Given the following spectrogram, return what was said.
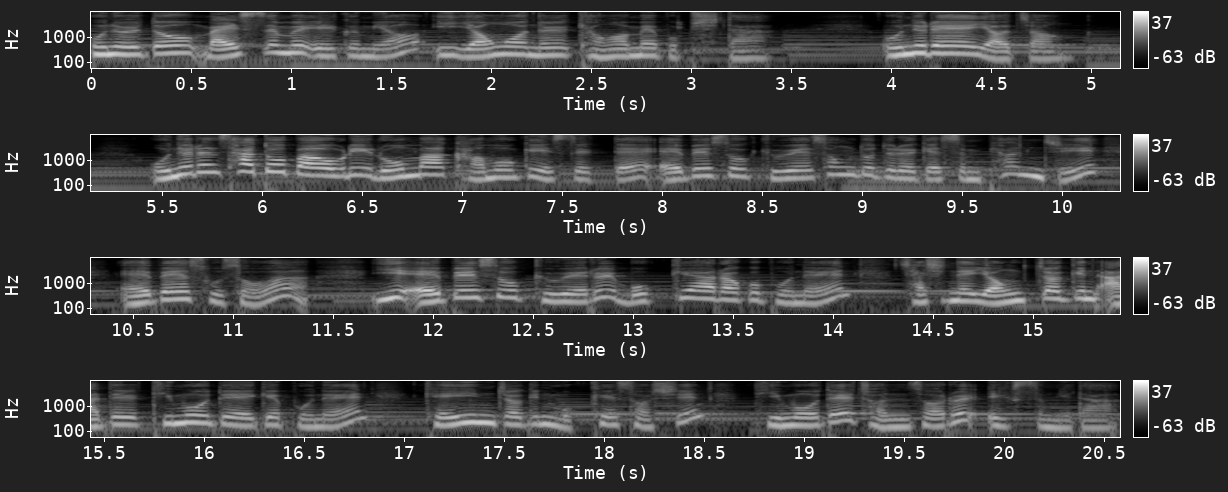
오늘도 말씀을 읽으며 이 영혼을 경험해 봅시다. 오늘의 여정. 오늘은 사도 바울이 로마 감옥에 있을 때 에베소 교회 성도들에게 쓴 편지 에베소서와 이 에베소 교회를 목회하라고 보낸 자신의 영적인 아들 디모데에게 보낸 개인적인 목회 서신 디모데 전서를 읽습니다.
